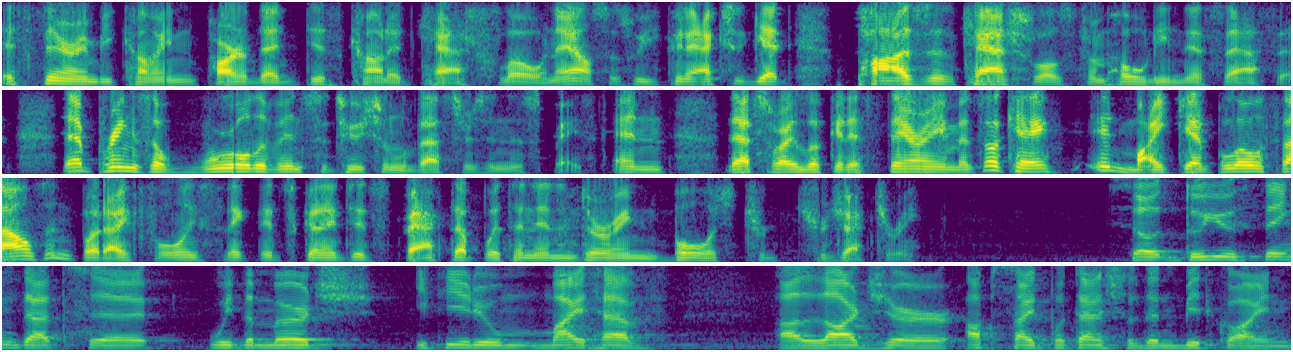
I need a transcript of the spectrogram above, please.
Ethereum becoming part of that discounted cash flow analysis, where you can actually get positive cash flows from holding this asset. That brings a world of institutional investors in this space, and that's why I look at Ethereum as okay. It might get below thousand, but I fully think it's going to just backed up with an enduring bullish tra trajectory. So, do you think that uh, with the merge, Ethereum might have a larger upside potential than Bitcoin?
